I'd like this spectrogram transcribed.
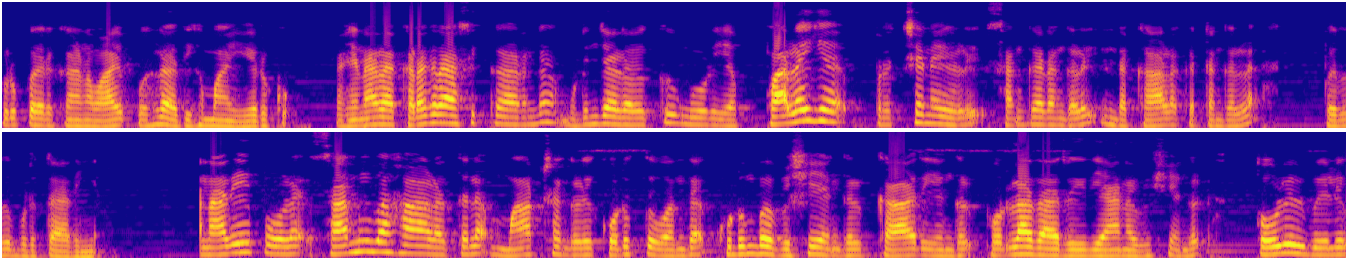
கொடுப்பதற்கான வாய்ப்புகள் அதிகமாக இருக்கும். அதனால் கடகராசிக்காரங்க முடிஞ்ச அளவுக்கு உங்களுடைய பழைய பிரச்சனைகளை சங்கடங்களை இந்த காலகட்டங்களில் பெருதுபடுத்தாதீங்க. ஆனால் அதே போல் சமீப காலத்தில் மாற்றங்களை கொடுத்து வந்த குடும்ப விஷயங்கள் காரியங்கள் பொருளாதார ரீதியான விஷயங்கள் தொழில் வேலை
